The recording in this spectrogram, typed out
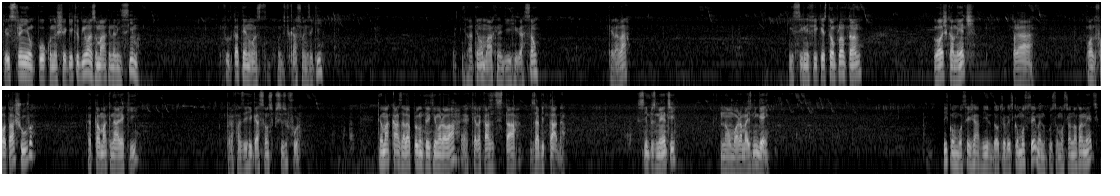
que eu estranhei um pouco quando eu cheguei, que eu vi umas máquinas ali em cima. Foi que tá tendo umas modificações aqui. E lá tem uma máquina de irrigação. Que era lá. Isso significa que eles estão plantando, logicamente, para quando faltar chuva, é tal maquinária aqui para fazer irrigação se preciso for. Tem uma casa lá, eu perguntei quem mora lá, é aquela casa está desabitada. Simplesmente não mora mais ninguém. E como vocês já viram da outra vez que eu mostrei, mas não custa mostrar novamente,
